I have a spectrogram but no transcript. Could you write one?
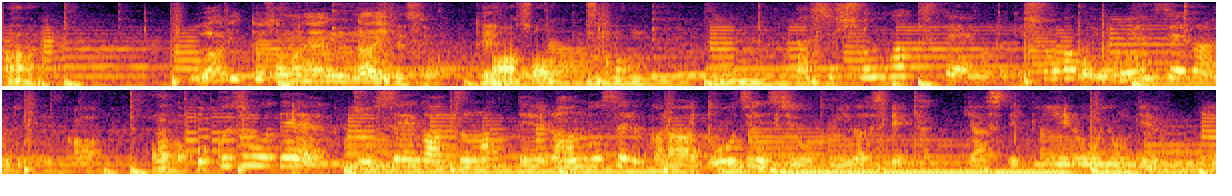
は割とその辺ないですよ。いああそうなんですか、うん。うん。私小学生の時小学校4年生ぐらいの時ですか？なん。かあ屋上で女性が集まってランドセルから同人誌を取り出してキャッキャして BL を読んでるっていう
